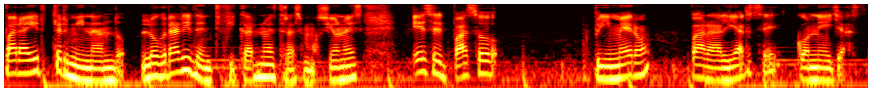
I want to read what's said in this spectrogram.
Para ir terminando, lograr identificar nuestras emociones es el paso primero para aliarse con ellas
